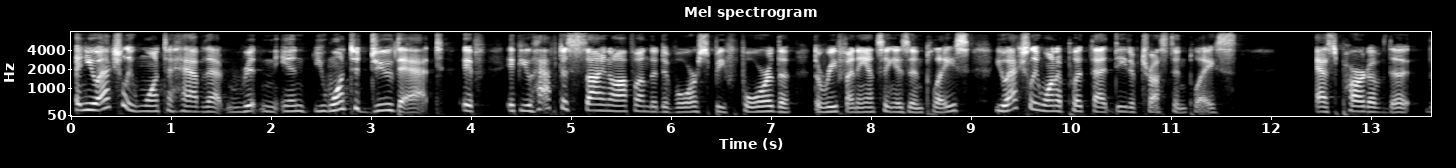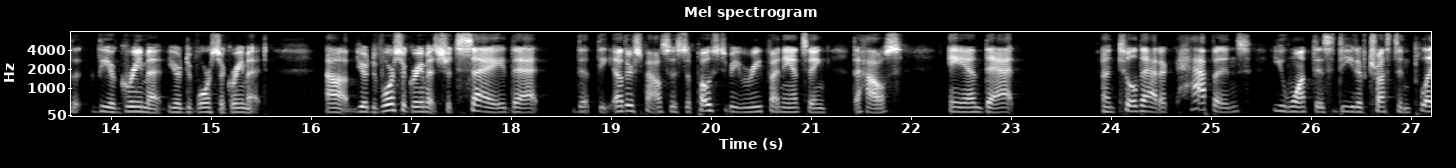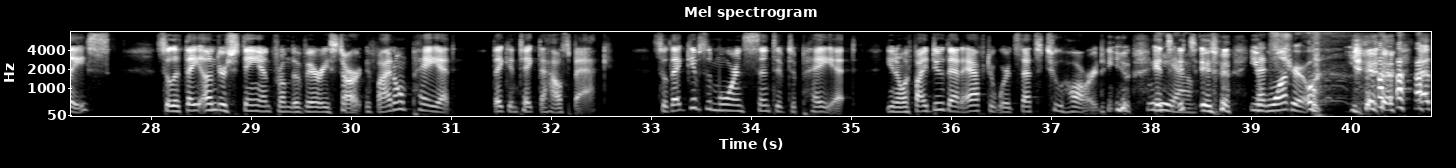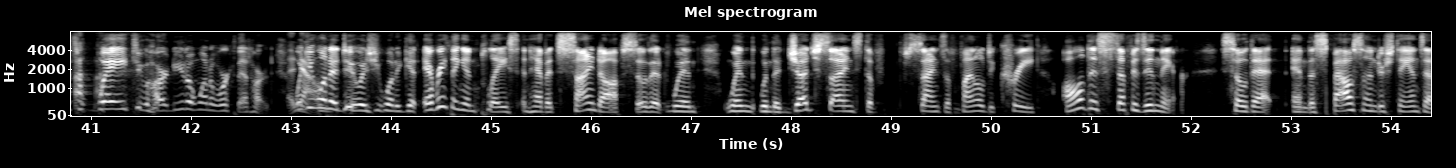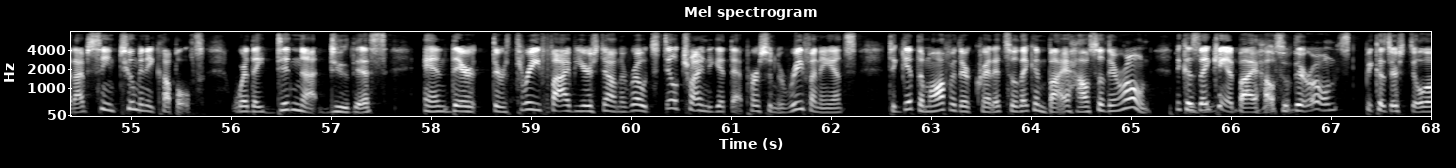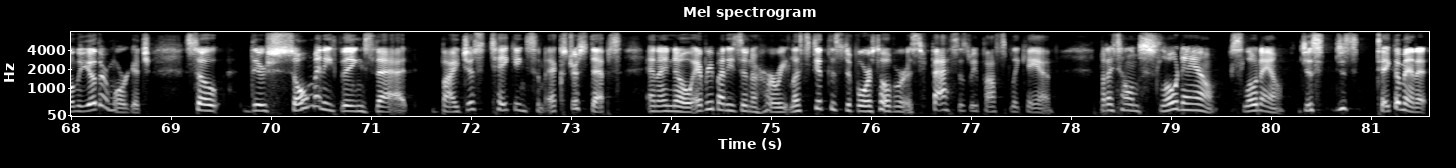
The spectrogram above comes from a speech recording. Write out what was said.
and you actually want to have that written in you want to do that. If if you have to sign off on the divorce before the the refinancing is in place you actually want to put that deed of trust in place as part of the the, the agreement your divorce agreement. Uh, your divorce agreement should say that that the other spouse is supposed to be refinancing the house and that until that happens you want this deed of trust in place so that they understand from the very start if I don't pay it, they can take the house back. So that gives them more incentive to pay it. You know, if I do that afterwards, that's too hard. you it's, yeah, it's, it, you that's want, true. yeah, that's way too hard. You don't want to work that hard. What no. you want to do is you want to get everything in place and have it signed off so that when when when the judge signs the signs the final decree, all this stuff is in there so that and the spouse understands that. I've seen too many couples where they did not do this and they're they're three five years down the road still trying to get that person to refinance to get them off of their credit so they can buy a house of their own because mm-hmm. they can't buy a house of their own because they're still on the other mortgage. So there's so many things that by just taking some extra steps and i know everybody's in a hurry let's get this divorce over as fast as we possibly can but i tell them slow down slow down. Just just take a minute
